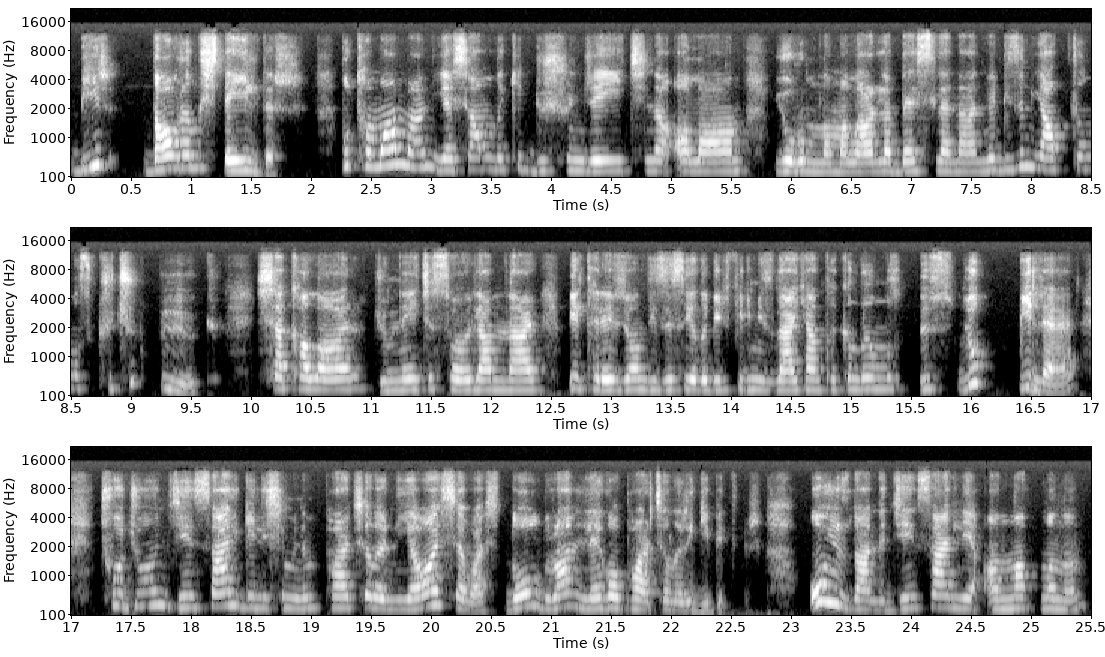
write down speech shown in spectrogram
bir davranış değildir. Bu tamamen yaşamdaki düşünceyi içine alan, yorumlamalarla beslenen ve bizim yaptığımız küçük büyük şakalar, cümle içi söylemler, bir televizyon dizisi ya da bir film izlerken takındığımız üslup bile çocuğun cinsel gelişiminin parçalarını yavaş yavaş dolduran Lego parçaları gibidir. O yüzden de cinselliği anlatmanın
